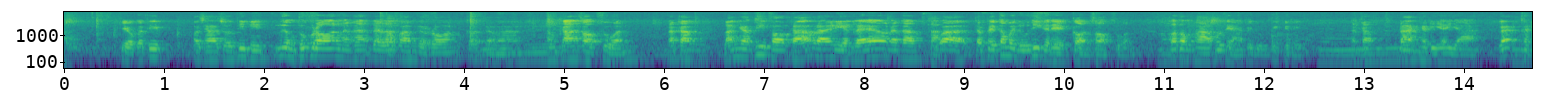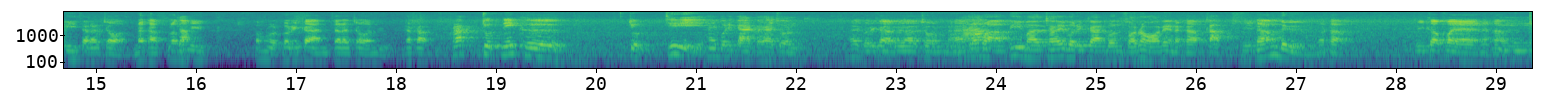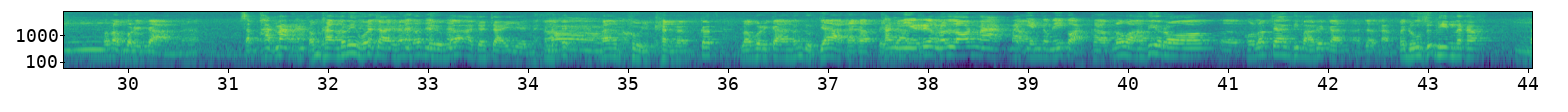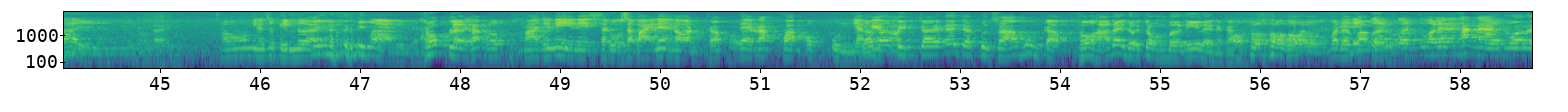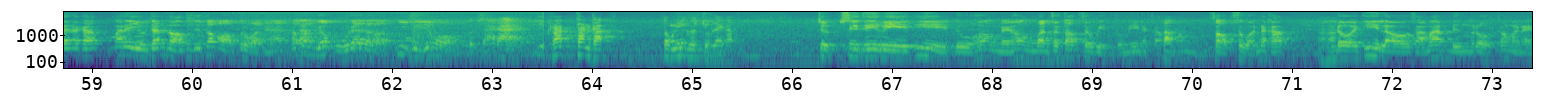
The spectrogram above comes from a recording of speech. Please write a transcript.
เกี่ยวกับที่ประชาชนที่มีเรื่องทุกข์ร้อนนะครับได้รับความเดือดร้อนก็จะมาทำการสอบสวนนะครับ หลังจากที่สอบถามรายละเอียดแล้วนะครับ ครับว่าจะเป็นต้องไปดูที่เกิดเหตุก่อนสอบสวนอ๋อก็ต้องพาผู้เสียหายไปดูที่เกิดเหตุอืม นะครับด้านคดีอาญาและคดีจราจรนะครับแล้วครัก็บมีตำรวจบริการจราจรอยู่นะครับ ครับจุดนี้คือจุดที่ให้บริการประชาชน ให้บริการประชาชนนะฮะครับระหว่างที่มาใช้บริการบนสนเนี่ยนะครับครับ มีน้ำดื่มนะครับ มีกาแฟนะครับอืม สำหรับบริการนะฮะ สำคัญมากนะ สำคัญตรงนี้หัวใจนะถ้าดื่มแล้วอาจจะใจเย็นนะอ๋อ นั่งคุยกันนะก็เราบริการเหมันดุดญาตินะครับเป็ท่านญติ มีเรื่องร้อนๆมามาเย็นตรงนี้ก่อน ครับระหว่างที่รอเอ่อคนรับแจ้งที่มาด้วยกันอาจจะครับไปดูหนังสือพิมพ์นะครับ อืม ได้ได้ อ๋อมีหนังสือพิมพ์ด้วยมีหนังสือพิมพ์อ่านอีกนะ ครบเลยครับ ครบมาที่นี่นี่สะดวกสบายแน่นอน ครับผม ได้รับความอบอุ่นอย่างแล้วแน่นก็อนติดใจเอ้ยจะปรึกษาผู้กำกับโทรหาได้โดยตรงเบอร์นี้เลยนะครับ โอ้โหไม่ได้นี่ความเปิดสะดวกเปิดตัวเลยนะท่านนะเปิดตัวเลยนะครับ ไม่ได้อยู่ชั้นสองคือต้องออกตรวจนะฮะเขาต้องยกหูได้ตลอด 24 ชั่วโมง ปรึกษาได้ ครับท่านครับ ตรงนี้คือจุดอะไรครับ จุด CCTV ที่ดูห้องในห้อง One Stop Service ตรงนี้นะครับครับห้องสอบสวนนะครับ อ่าฮะ โดยที่เราสามารถดึงโหลดเข้ามาใน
